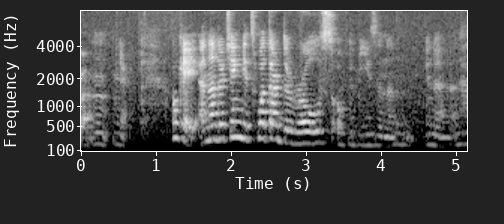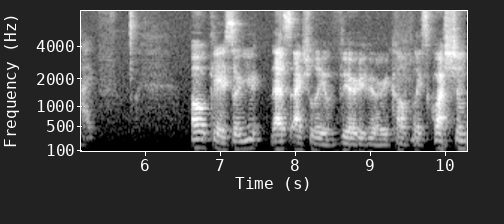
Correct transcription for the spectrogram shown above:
that. Mm, yeah. Okay, another thing is what are the roles of the bees in an in a, hive? Okay, so you that's actually a very very complex question.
